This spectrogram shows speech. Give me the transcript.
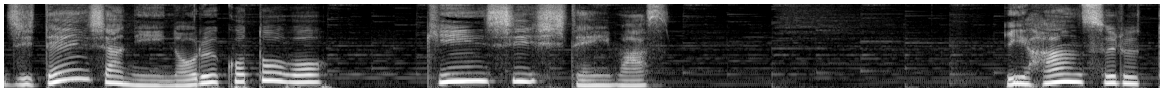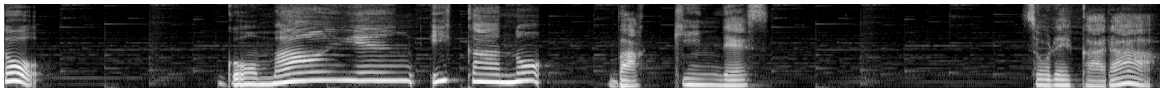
自転車に乗ることを禁止しています。違反すると5万円以下の罰金です。それから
